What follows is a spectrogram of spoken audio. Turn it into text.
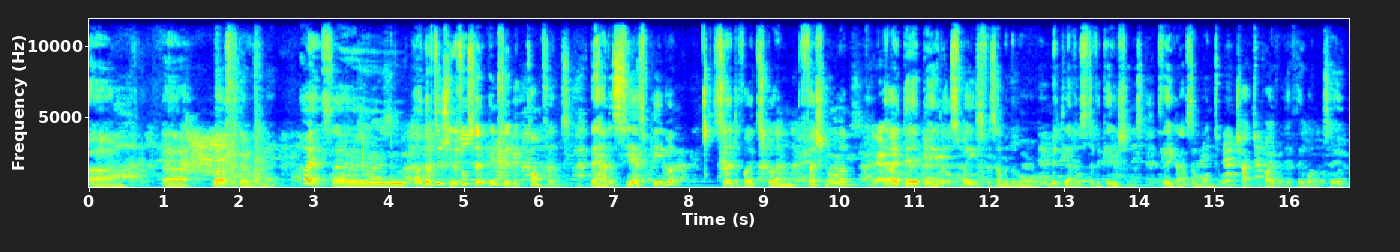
Um, uh, what else is going on there? Oh yeah, so uh, there was interesting. There's also interesting at the conference. They had a CSP room, Certified Scrum Professional room. Yeah. The idea being a little space for some of the more mid-level certifications, so they can have some one-to-one chats privately if they want to,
